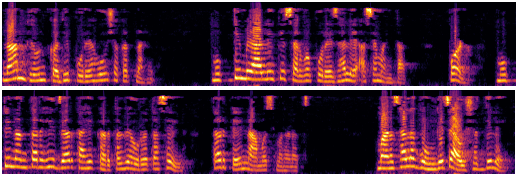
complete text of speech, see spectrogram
नाम घेऊन कधी पुरे होऊ शकत नाही. मुक्ती मिळाली की सर्व पुरे झाले असे म्हणतात. पण मुक्तीनंतरही जर काही कर्तव्य उरत असेल तर ते नामस्मरणच. माणसाला गुंगीचे औषध दिले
